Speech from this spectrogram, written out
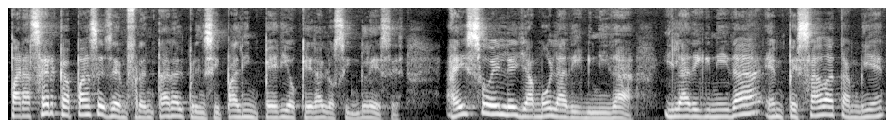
para ser capaces de enfrentar al principal imperio que eran los ingleses. A eso él le llamó la dignidad. Y la dignidad empezaba también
